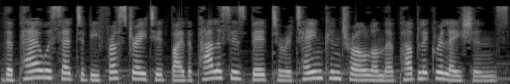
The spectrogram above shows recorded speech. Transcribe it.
the pair were said to be frustrated by the palace's bid to retain control on their public relations.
